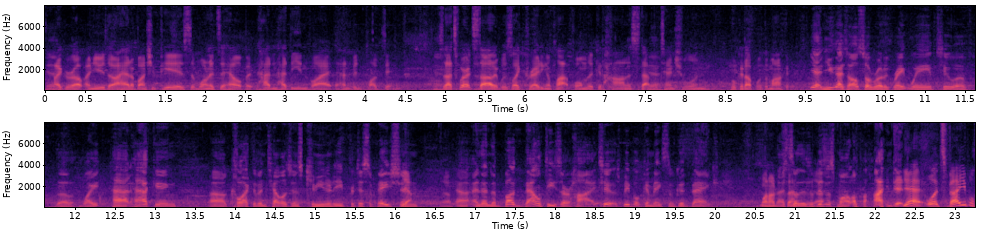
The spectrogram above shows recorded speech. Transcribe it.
yeah. I, grew up. I knew that I had a bunch of peers that wanted to help, but hadn't had the invite, hadn't been plugged in. Yeah. So that's where it started, was like creating a platform that could harness that yeah. potential and hook it up with the market. Yeah, and you guys also rode a great wave too of the white hat hacking, uh, collective intelligence, community participation, uh, and then the bug bounties are high too, so people can make some good bank. 100%. so there's a yeah. business model behind it. Yeah, well it's valuable,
